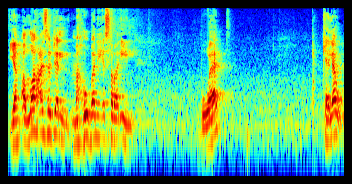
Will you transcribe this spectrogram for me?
yang Allah Azza wa Jal mahu Bani Israel buat kalau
